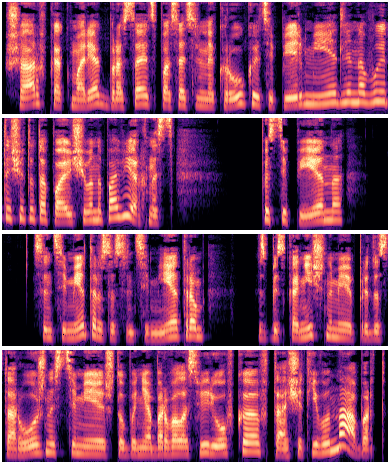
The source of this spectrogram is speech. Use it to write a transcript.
Шарф, как моряк, бросает спасательный круг и теперь медленно вытащит утопающего на поверхность. Постепенно, сантиметр за сантиметром, с бесконечными предосторожностями, чтобы не оборвалась веревка, втащит его на борт.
